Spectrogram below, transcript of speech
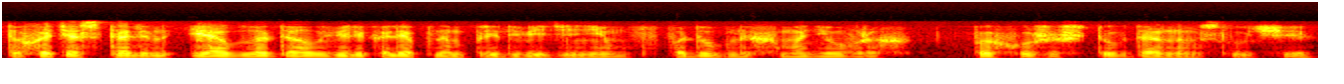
то хотя Сталин и обладал великолепным предвидением в подобных маневрах, похоже, что в данном случае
